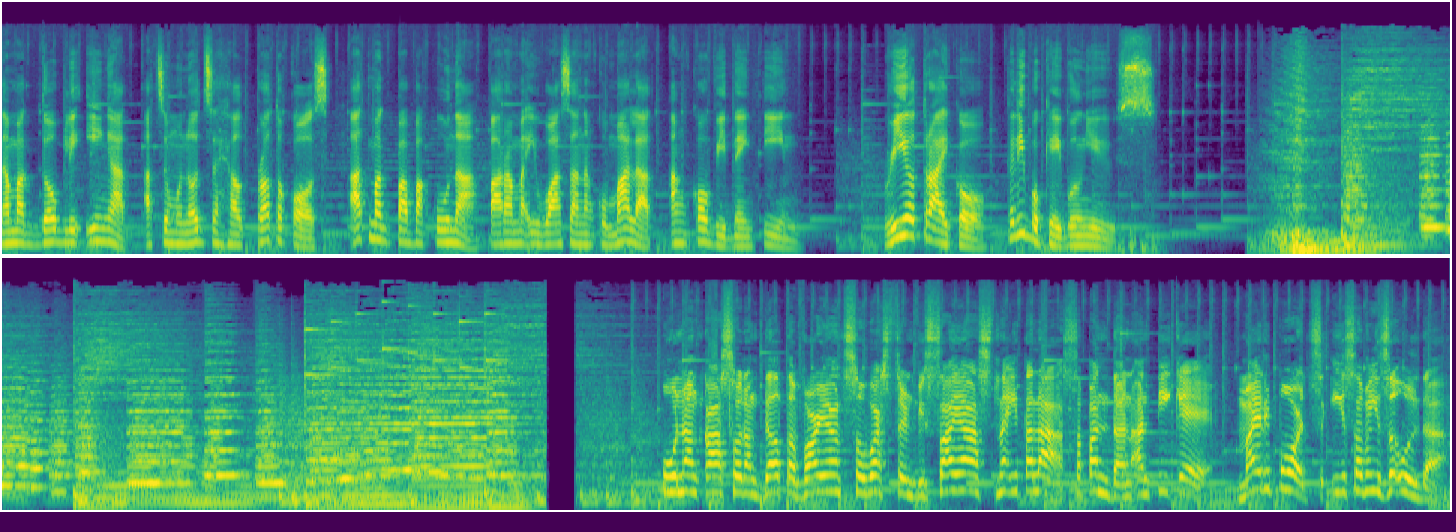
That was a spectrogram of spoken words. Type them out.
na magdoble ingat at sumunod sa health protocols at magpabakuna para maiwasan ng kumalat ang COVID-19. Rio Trico, Kalibo Cable News. Unang kaso ng Delta variant sa Western Visayas na itala sa Pandan Antique. May reports Isa May Zaulda.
